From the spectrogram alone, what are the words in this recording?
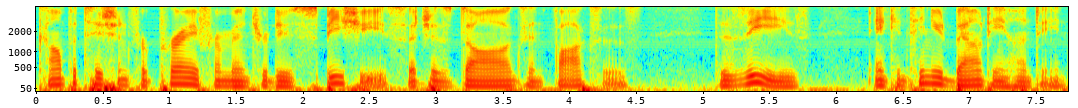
competition for prey from introduced species such as dogs and foxes, disease, and continued bounty hunting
